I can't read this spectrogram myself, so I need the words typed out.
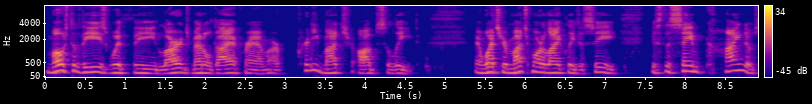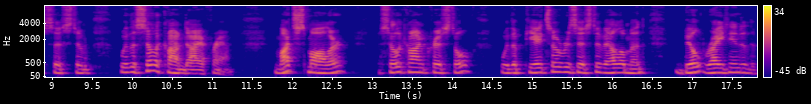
Most of these with the large metal diaphragm are pretty much obsolete. And what you're much more likely to see is the same kind of system with a silicon diaphragm. Much smaller, a silicon crystal with a piezo-resistive element built right into the,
